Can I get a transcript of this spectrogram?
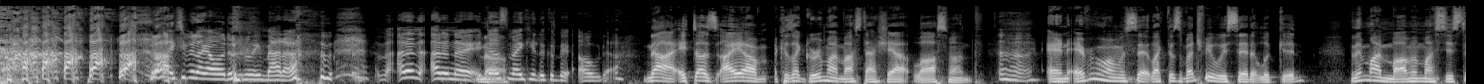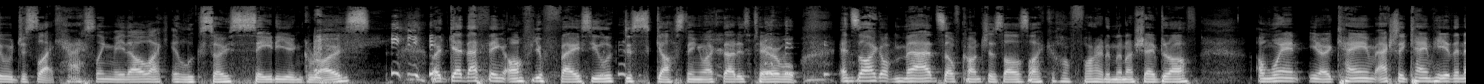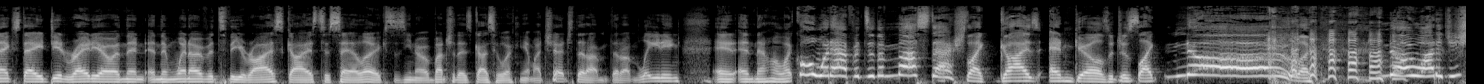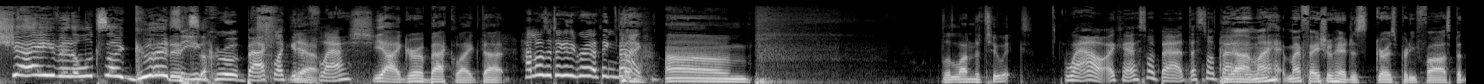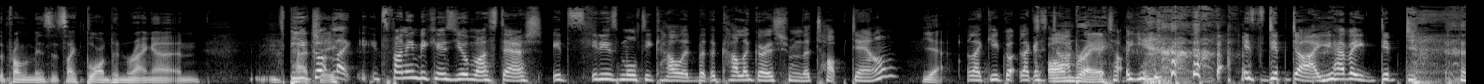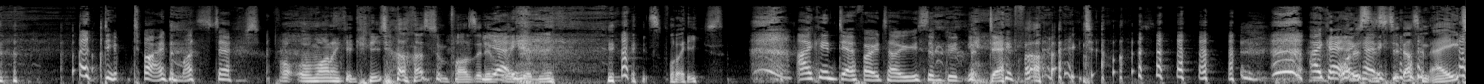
like to be like, oh, it doesn't really matter. I don't, I don't know. It No. does make you look a bit older. nah, it does. I um, because I grew my mustache out last month, Uh-huh. and everyone was said like, there's a bunch of people who said it looked good. But then my mum and my sister were just like hassling me. They were like, "It looks so seedy and gross. like, get that thing off your face. You look disgusting. Like that is terrible." and so I got mad self conscious. I was like, "Oh, fine," and then I shaved it off. I went, you know, came actually came here the next day, did radio, and then and then went over to the Arise guys to say hello because you know a bunch of those guys who are working at my church that I'm that I'm leading, and and they were like, "Oh, what happened to the mustache?" Like guys and girls are just like, "No, like no, why did you shave it? It looks so good." So And you so- grew it back like in Yeah. a flash. yeah, I grew it back like that. How long does it take you to grow that thing back? Um, little under two weeks. Wow. Okay, that's not bad. That's not bad. Yeah, my my facial hair just grows pretty fast, but the problem is it's like blonde and ranger and it's patchy. You've got like it's funny because your mustache it's it is multicolored, but the color goes from the top down. yeah, Like you've got like a It's dark ombre. at the top. Yeah, it's dip dye. You have a dipped a dip dye mustache. well, well, Monica, can you tell us some positively Yeah. good news, please? I can defo tell you some good news. Defo. Okay, What is okay. this? 2008.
